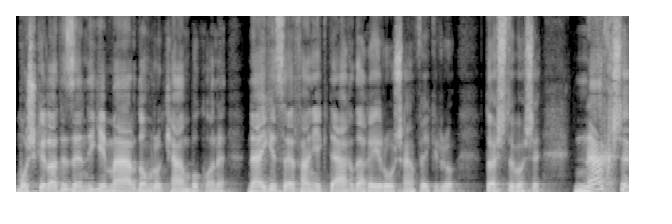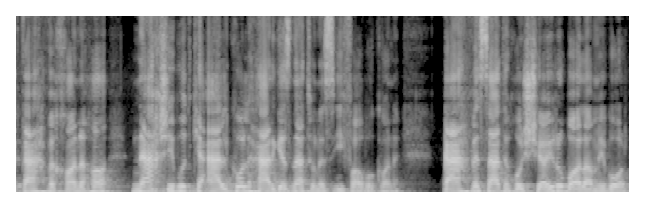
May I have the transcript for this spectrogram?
مشکلات زندگی مردم رو کم بکنه. نه اینکه صرفا یک دغدغه روشنفکری رو داشته باشه. نقش قهوه خانه ها نقشی بود که الکل هرگز نتونست ایفا بکنه. قهوه سطح هوشیاری رو بالا می برد.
